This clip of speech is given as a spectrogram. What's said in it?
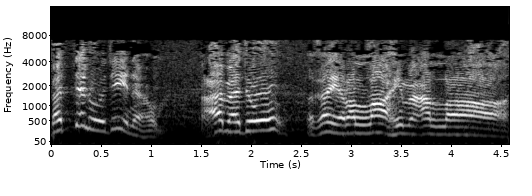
بدلوا دينهم عبدوا غير الله مع الله.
